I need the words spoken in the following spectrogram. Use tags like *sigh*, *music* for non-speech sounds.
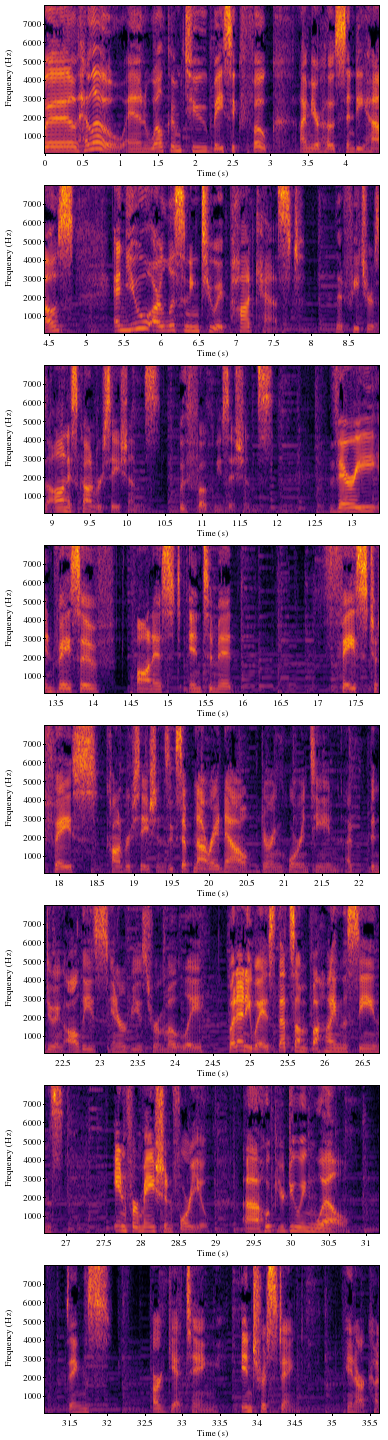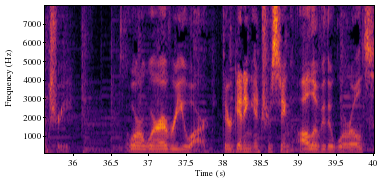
Well, hello, and welcome to Basic Folk. I'm your host, Cindy Howes, and you are listening to a podcast that features honest conversations with folk musicians. Very invasive, honest, intimate, face to face conversations, except not right now during quarantine. I've been doing all these interviews remotely. But, anyways, that's some behind the scenes information for you. Uh, hope you're doing well. Things are getting interesting in our country or wherever you are. They're getting interesting all over the world.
